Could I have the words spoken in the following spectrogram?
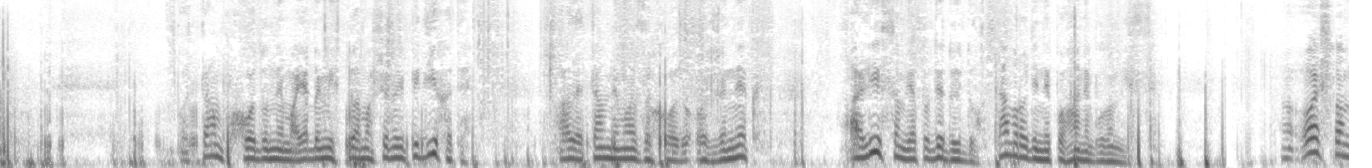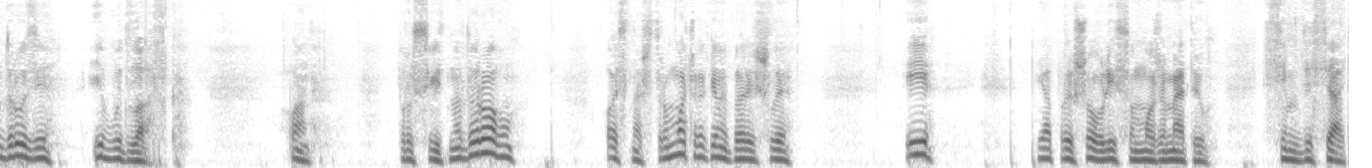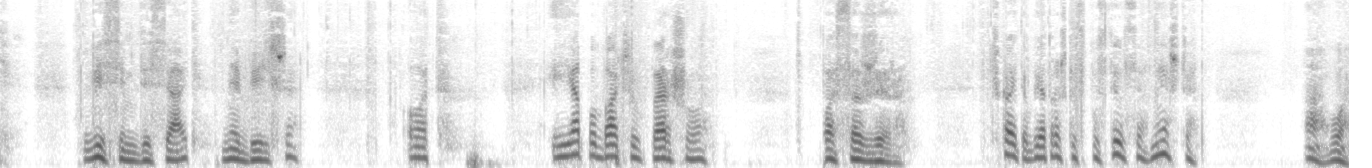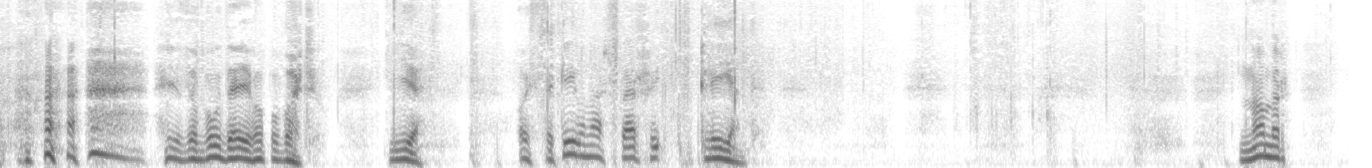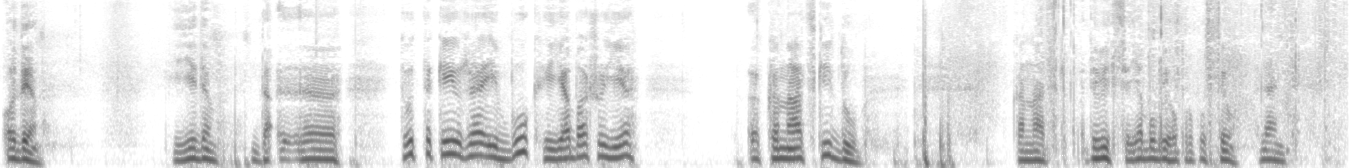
Бо там входу нема. Я би міг туди машиною під'їхати, але там нема заходу. Оженик. А лісом я туди дойду. Там вроді непогане було місце. Ось вам, друзі, і будь ласка. Вон просвіт на дорогу. Ось наш струмочок, який ми перейшли. І я пройшов лісом, може, метрів 70-80, не більше. От. І я побачив першого пасажира. Чекайте, бо я трошки спустився нижче. А, во. І забув, де його побачив. Є. Ось такий у нас перший клієнт. Номер один. Їдемо. Е, Тут такий вже і бук, і я бачу є канадський дуб. Канадський. Дивіться, я був його пропустив. Гляньте.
